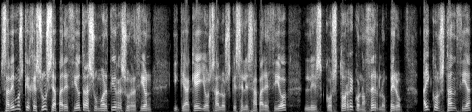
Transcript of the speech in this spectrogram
sabemos que Jesús se apareció tras su muerte y resurrección y que aquellos a los que se les apareció les costó reconocerlo, pero ¿hay constancia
